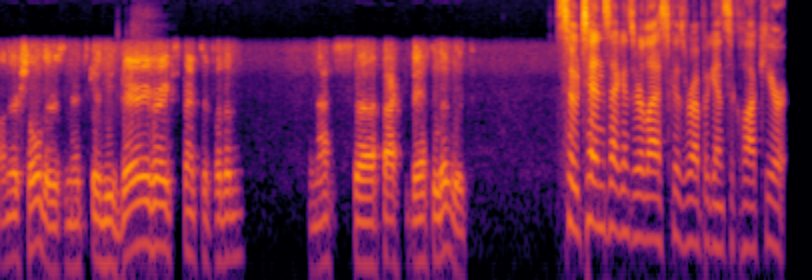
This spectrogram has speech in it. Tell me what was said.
on their shoulders, and it's going to be very very expensive for them, and that's uh, a fact that they have to live with. So ten seconds or less, because we're up against the clock here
